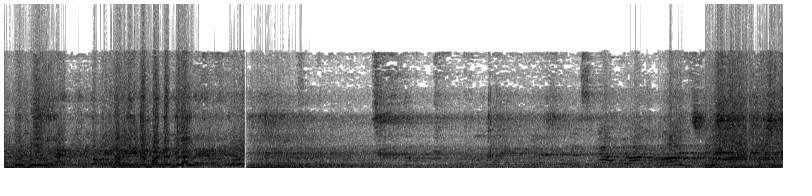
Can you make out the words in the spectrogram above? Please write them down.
છવ્વીસ નહીં છવ્વીસ નંબર નથી આવ્યો. ટ્રાન્સફર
